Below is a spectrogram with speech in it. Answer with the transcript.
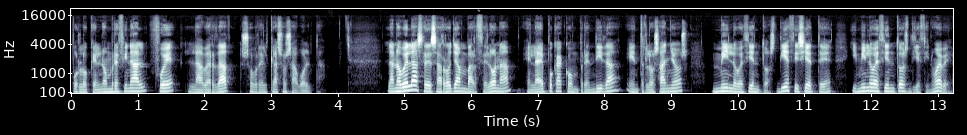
por lo que el nombre final fue La verdad sobre el caso Savolta. La novela se desarrolla en Barcelona en la época comprendida entre los años 1917 y 1919,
